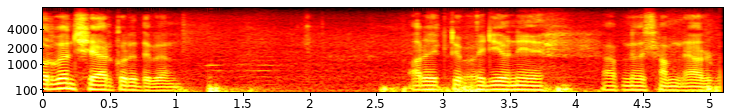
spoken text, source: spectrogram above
করবেন শেয়ার করে দেবেন। আরও একটি ভিডিও নিয়ে আপনাদের সামনে আসব।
